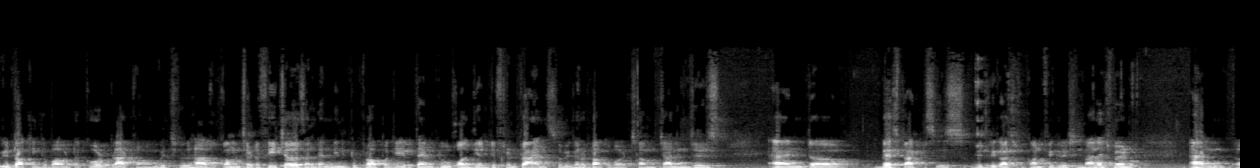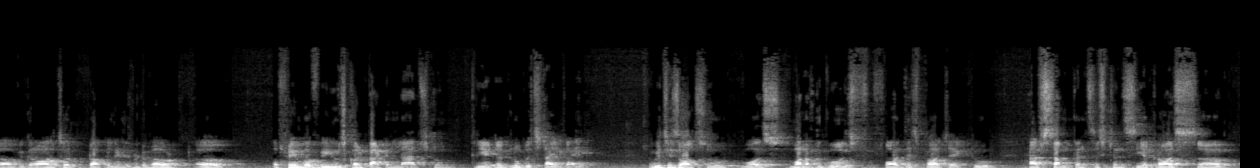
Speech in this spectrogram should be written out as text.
we're talking about a core platform which will have a common set of features and then we need to propagate them to all their different brands. So we're going to talk about some challenges and uh, best practices with regards to configuration management. And uh, going to also talk a little bit about uh, a framework we use called Pattern Labs to create a global style guide, which is also was one of the goals for this project to have some consistency across uh,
